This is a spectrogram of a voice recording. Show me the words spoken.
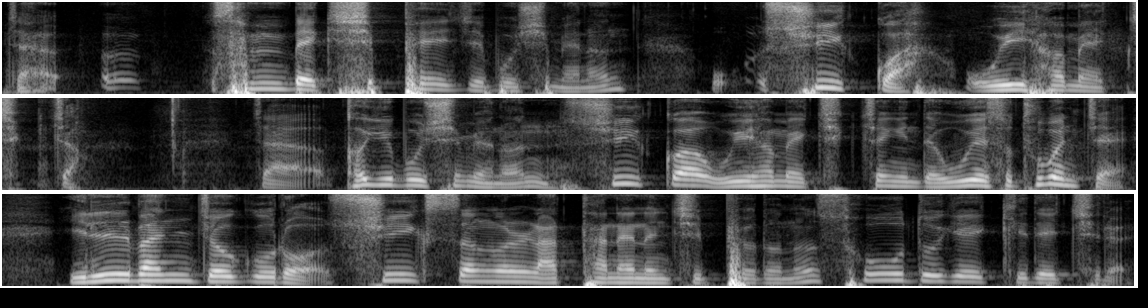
자, 310페이지 보시면은 수익과 위험의 측정. 자, 거기 보시면은 수익과 위험의 측정인데 위에서 두 번째 일반적으로 수익성을 나타내는 지표로는 소득의 기대치를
